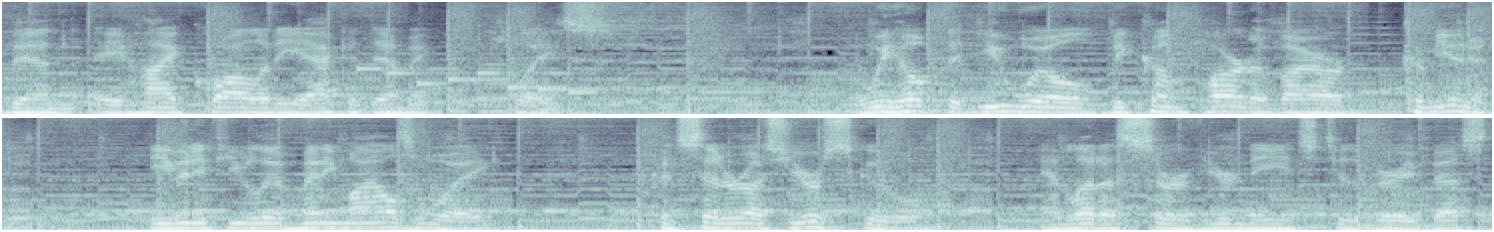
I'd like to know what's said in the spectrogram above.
been a high quality academic place. And we hope that you will become part of our community. Even if you live many miles away, consider us your school and let us serve your needs to the very best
